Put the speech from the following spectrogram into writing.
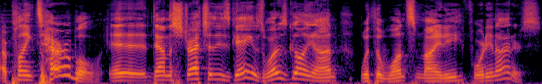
are playing terrible uh, down the stretch of these games. What is going on with the once mighty 49ers?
